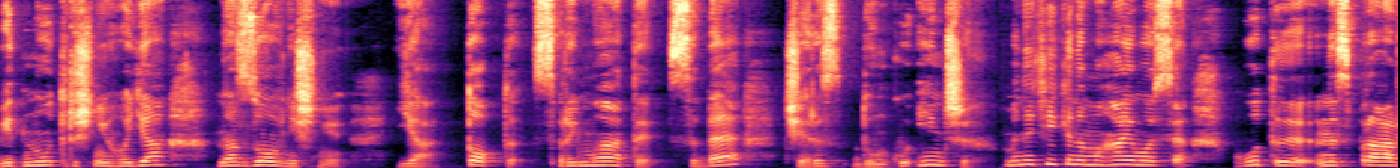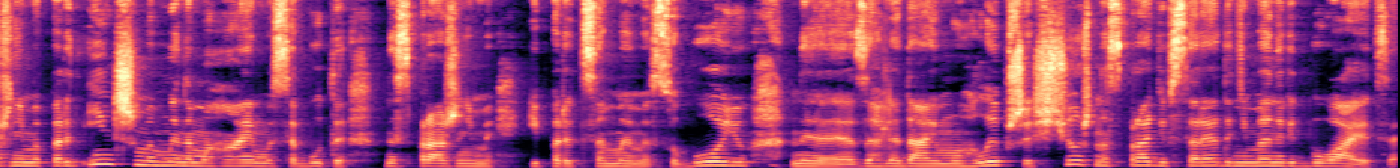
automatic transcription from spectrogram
від внутрішнього я на зовнішнє я, тобто сприймати себе через думку інших. Ми не тільки намагаємося бути несправжніми перед іншими, ми намагаємося бути несправжніми і перед самими собою, не заглядаємо глибше, що ж насправді всередині мене відбувається,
